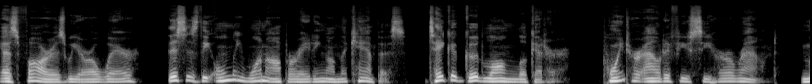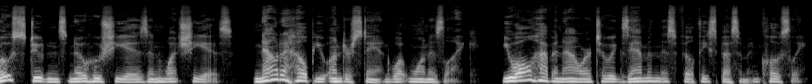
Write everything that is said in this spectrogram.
As far as we are aware, this is the only one operating on the campus. Take a good long look at her. Point her out if you see her around. Most students know who she is and what she is. Now, to help you understand what one is like, you all have an hour to examine this filthy specimen closely.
